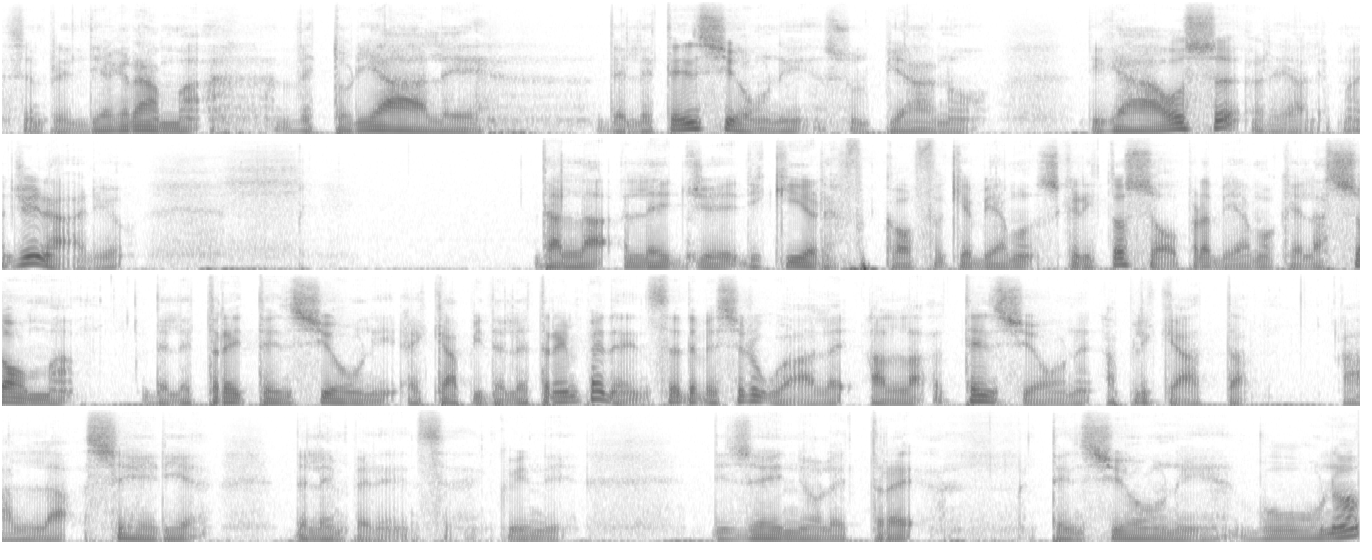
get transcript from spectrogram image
sempre il diagramma vettoriale delle tensioni sul piano di Gauss, reale immaginario, dalla legge di Kirchhoff che abbiamo scritto sopra, abbiamo che la somma delle tre tensioni ai capi delle tre impedenze deve essere uguale alla tensione applicata alla serie delle impedenze. Quindi disegno le tre tensioni V1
